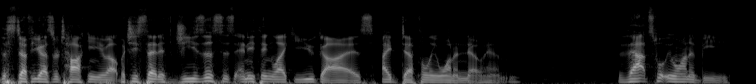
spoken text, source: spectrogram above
the stuff you guys are talking about. But she said, if Jesus is anything like you guys, I definitely want to know him. That's what we want to be.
